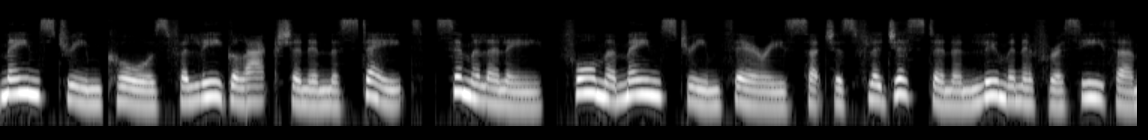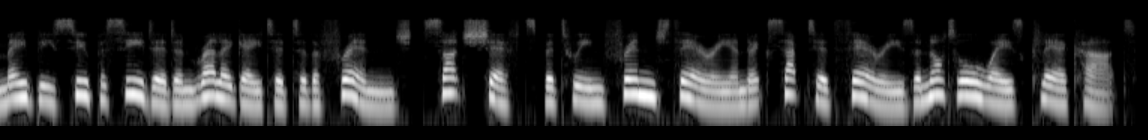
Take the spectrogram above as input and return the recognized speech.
mainstream cause for legal action in the state. Similarly, former mainstream theories such as phlogiston and luminiferous ether may be superseded and relegated to the fringe. Such shifts between fringe theory and accepted theories are not always clear cut.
